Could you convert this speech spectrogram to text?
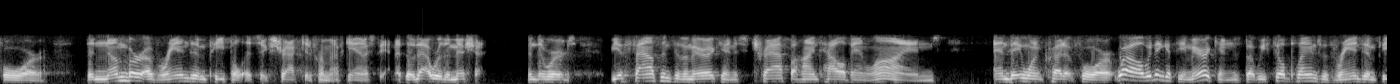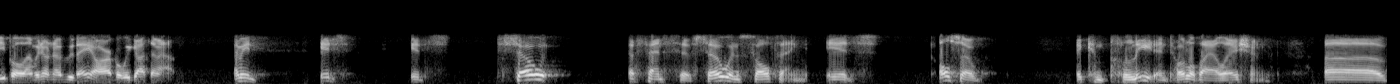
for the number of random people it's extracted from Afghanistan, as though that were the mission. In other words, we have thousands of Americans trapped behind Taliban lines, and they want credit for, well, we didn't get the Americans, but we filled planes with random people, and we don't know who they are, but we got them out. I mean, it's it's so offensive, so insulting. It's also a complete and total violation of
